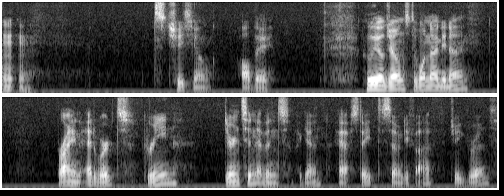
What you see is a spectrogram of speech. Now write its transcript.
Mm-mm. It's Chase Young all day. Julio Jones to 199. Bryan Edwards, green. Darrynton Evans again. App State to 75. Jay Grez.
